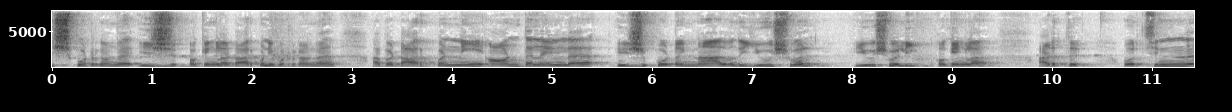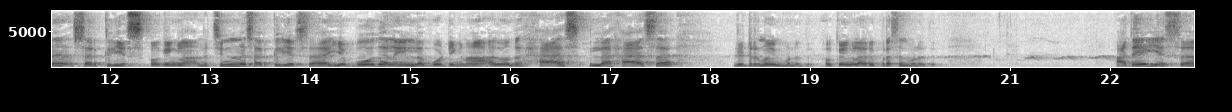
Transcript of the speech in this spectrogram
இஷ் போட்டிருக்காங்க. இஷ் ஓகேங்களா? டார்க் பண்ணி போட்டிருக்காங்க. அப்போ டார்க் பண்ணி ஆன் த லைனில் இஷ் போட்டிங்கன்னா அது வந்து யூஷுவல் யூஷுவலி ஓகேங்களா? அடுத்து ஒரு சின்ன சர்க்கிள் எஸ் ஓகேங்களா? அந்த சின்ன சர்க்கிள் எஸ்ஸை எபோத லைனில் போட்டிங்கன்னா அது வந்து ஹேஸ் இல்லை ஹேஸை டிட்டர்மைன் பண்ணுது. ஓகேங்களா? ரெப்ரசன்ட் பண்ணுது. அதே எஸ்ஸை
